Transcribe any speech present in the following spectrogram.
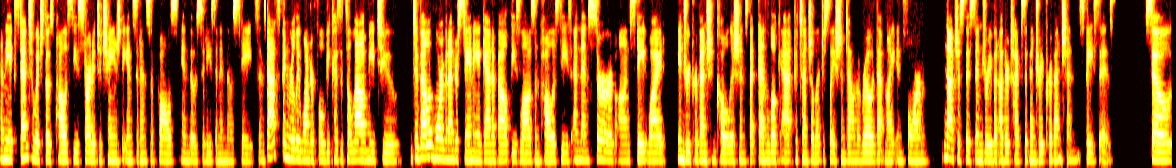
and the extent to which those policies started to change the incidence of falls in those cities and in those states. And that's been really wonderful because it's allowed me to develop more of an understanding again about these laws and policies and then serve on statewide injury prevention coalitions that then look at potential legislation down the road that might inform not just this injury, but other types of injury prevention spaces. So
